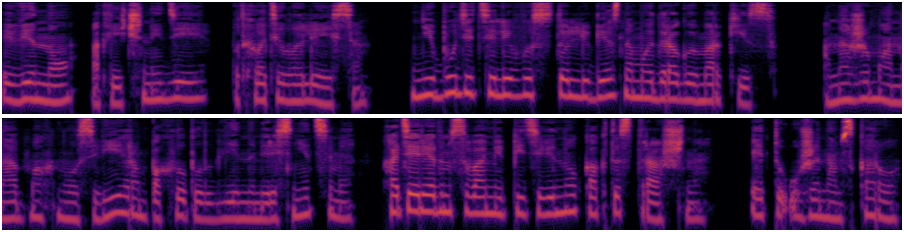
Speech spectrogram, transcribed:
«Вино — отличная идея», — подхватила Лейся. «Не будете ли вы столь любезны, мой дорогой маркиз?» Она жеманно обмахнулась веером, похлопала длинными ресницами. «Хотя рядом с вами пить вино как-то страшно. Это уже нам с Каро.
